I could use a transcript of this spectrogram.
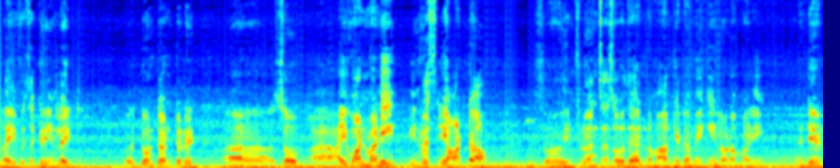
life is a green light. Uh, Don't turn to red. Uh, so uh, I want money. Invest a auto. So influencers over there in the market are making a lot of money, and they're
